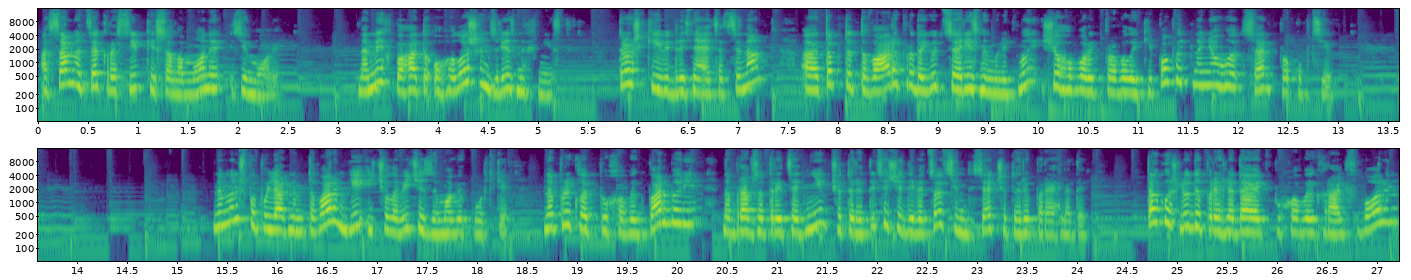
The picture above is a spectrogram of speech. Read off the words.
а саме це кросівки Саламони зимові. На них багато оголошень з різних міст. Трошки відрізняється ціна, е, тобто товари продаються різними людьми, що говорить про великий попит на нього серед покупців. Не менш популярним товаром є і чоловічі зимові куртки. Наприклад, пуховик Барбарі набрав за 30 днів 4974 перегляди. Також люди переглядають пуховик Ральф Лорен.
